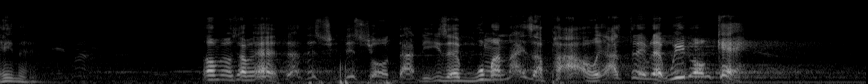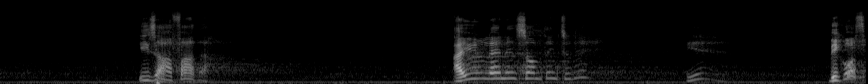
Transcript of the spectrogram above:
Amen. I mean, eh, hey, this, this your daddy. He's a womanizer power. He has three, we don't care. He's our father. Are you learning something today? Yeah. Because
